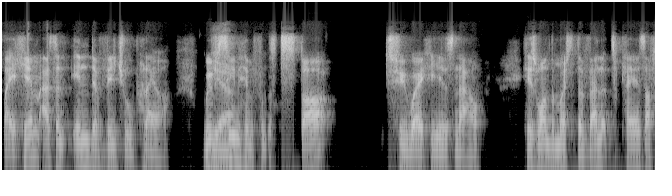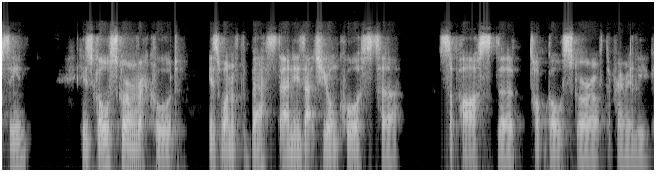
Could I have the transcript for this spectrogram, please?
But him as an individual player, we've Yeah. seen him from the start to where he is now. He's one of the most developed players I've seen. His goal scoring record is one of the best, and he's actually on course to surpass the top goal scorer of the Premier League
